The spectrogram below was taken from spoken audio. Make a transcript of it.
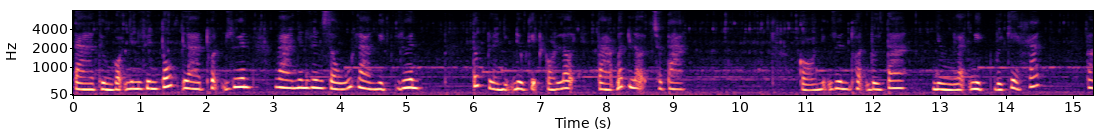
Ta thường gọi nhân duyên tốt là thuận duyên và nhân duyên xấu là nghịch duyên, tức là những điều kiện có lợi và bất lợi cho ta. Có những duyên thuận với ta nhưng lại nghịch với kẻ khác, và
